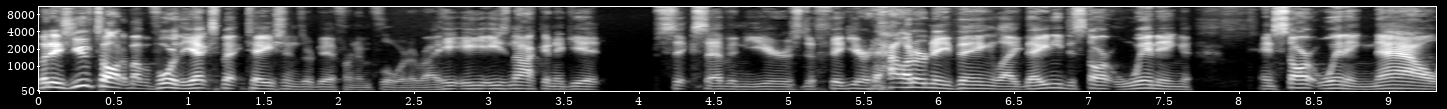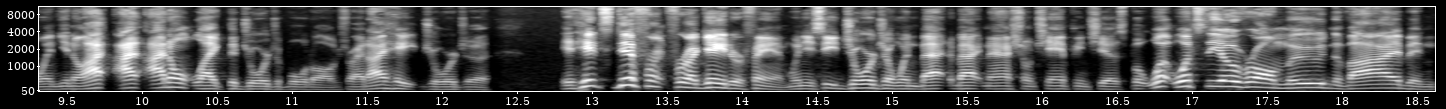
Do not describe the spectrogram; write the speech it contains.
but as you've talked about before, the expectations are different in Florida, right? He, he's not going to get six, seven years to figure it out or anything. Like they need to start winning and start winning now. And, you know, I, I, I don't like the Georgia Bulldogs, right? I hate Georgia. It hits different for a Gator fan when you see Georgia win back to back national championships. But what, what's the overall mood and the vibe? And,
